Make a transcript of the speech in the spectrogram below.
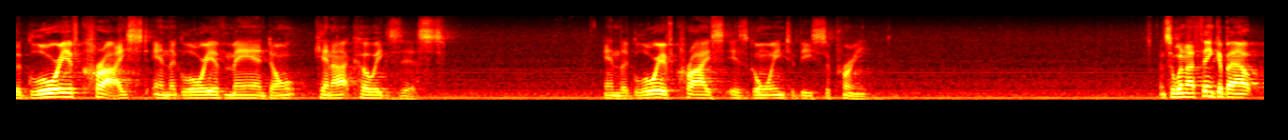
the glory of Christ and the glory of man don't, cannot coexist. And the glory of Christ is going to be supreme. And so when I think about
